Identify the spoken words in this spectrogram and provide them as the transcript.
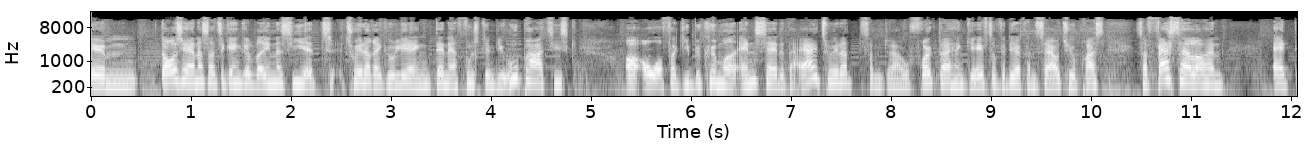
Øhm, Dorsey han har så til gengæld været inde og sige, at Twitter-reguleringen den er fuldstændig upartisk, og over for de bekymrede ansatte, der er i Twitter, som der jo frygter, at han giver efter for det her konservative pres, så fastholder han, at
